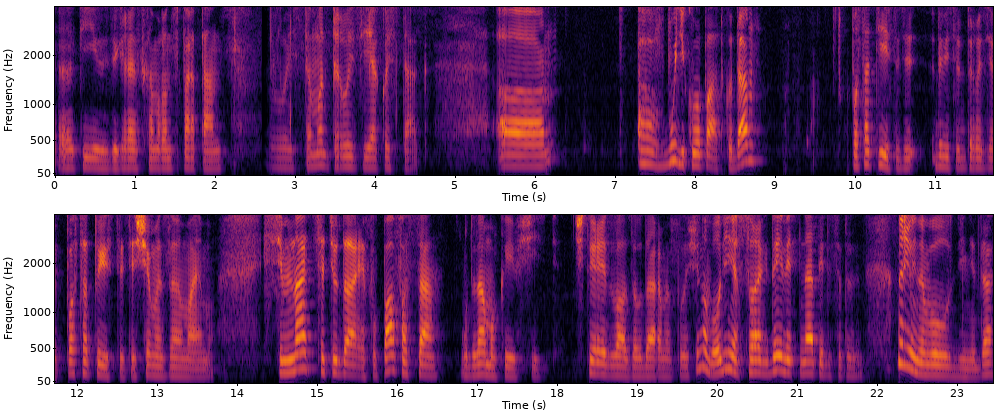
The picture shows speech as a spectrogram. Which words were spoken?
е, Київ зіграє з Хамрон Спартанс. Ось тому, друзі, якось так. А, в будь-якому випадку, да? По статистиці, дивіться, друзі, по статистиці, що ми займаємо? 17 ударів у Пафоса, у Динамо Київ 6. 4-2 за ударами площину. Володіння 49 на 51. Ну, рівне володіння, да?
